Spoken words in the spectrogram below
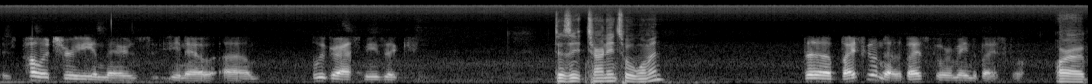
there's poetry and there's you know um, bluegrass music does it turn into a woman the bicycle no the bicycle remained a bicycle or a,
